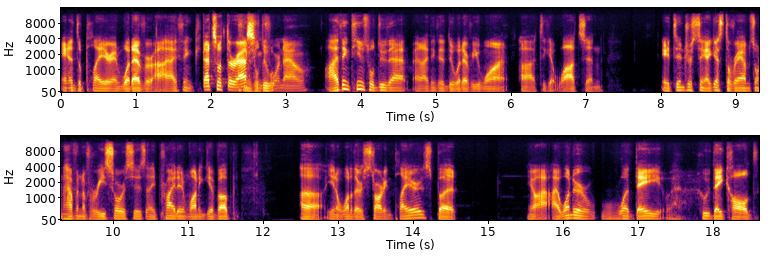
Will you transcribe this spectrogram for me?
and a player and whatever. I, I think That's what they're asking do- for now. I think teams will do that, and I think they'll do whatever you want uh, to get Watson. It's interesting. I guess the Rams don't have enough resources, and they probably didn't want to give up, uh, you know, one of their starting players. But you know, I, I wonder what they, who they called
